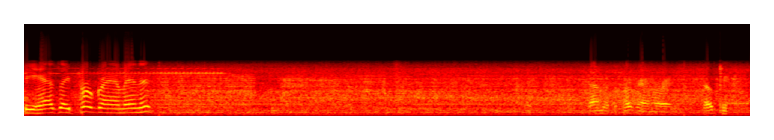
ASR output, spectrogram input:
He has a program in it. Done with the program already. Okay.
